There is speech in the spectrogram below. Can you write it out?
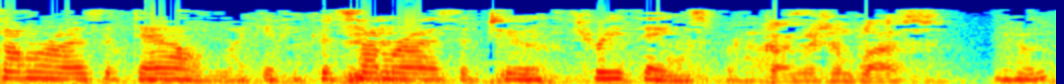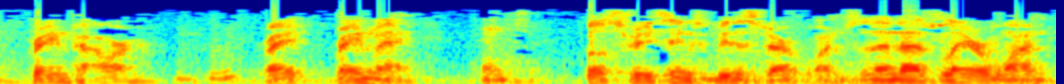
summarize it down, like if you could summarize it to three things, perhaps. cognition plus, hmm brain power, right? Brain mag. Thank you. Those three things would be the start ones, and then that's layer one,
